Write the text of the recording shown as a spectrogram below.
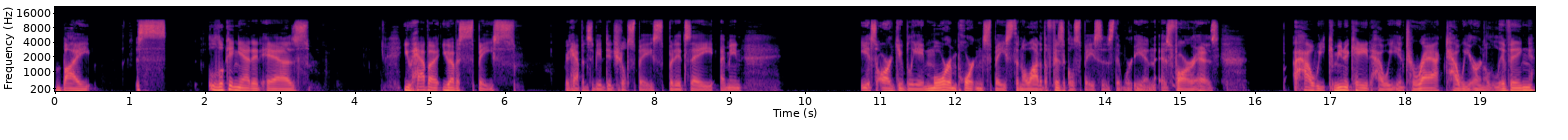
by looking at it as you have a you have a space. It happens to be a digital space, but it's a I mean it's arguably a more important space than a lot of the physical spaces that we're in as far as how we communicate, how we interact, how we earn a living,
